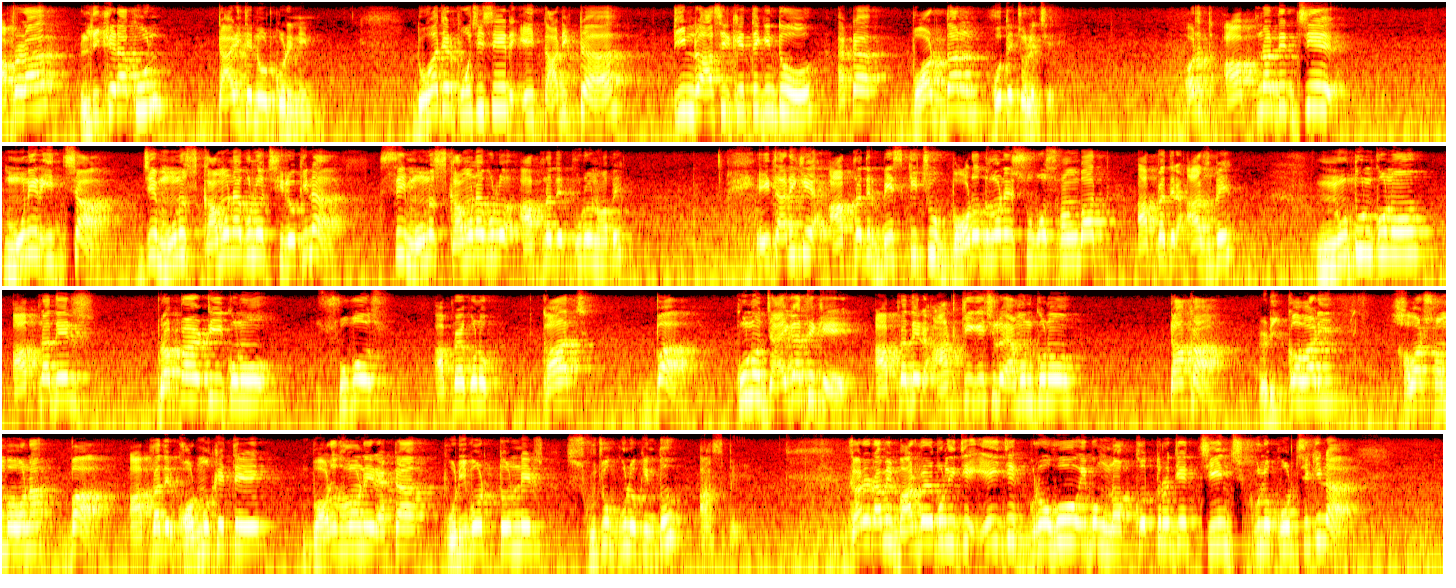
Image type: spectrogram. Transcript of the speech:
আপনারা লিখে রাখুন, ডায়েরিতে নোট করে নিন। দু হাজার পঁচিশের এই তারিখটা তিন রাশির ক্ষেত্রে কিন্তু একটা বরদান হতে চলেছে। অর্থাৎ আপনাদের যে মনের ইচ্ছা, যে মনস্কামনাগুলো ছিল কি না সেই মনস্কামনাগুলো আপনাদের পূরণ হবে। এই তারিখে আপনাদের বেশ কিছু বড় ধরনের শুভ সংবাদ আপনাদের আসবে। নতুন কোনো আপনাদের প্রপার্টি কোনো শুভ, আপনার কোনো কাজ বা কোনো জায়গা থেকে আপনাদের আটকে গেছিল এমন কোনো টাকা রিকভারি হওয়ার সম্ভাবনা বা আপনাদের কর্মক্ষেত্রে বড় ধরনের একটা পরিবর্তনের সুযোগগুলো কিন্তু আসবে? কারণ আমি বারবার বলি যে এই যে গ্রহ এবং নক্ষত্র যে চেঞ্জগুলো করছে কি না,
